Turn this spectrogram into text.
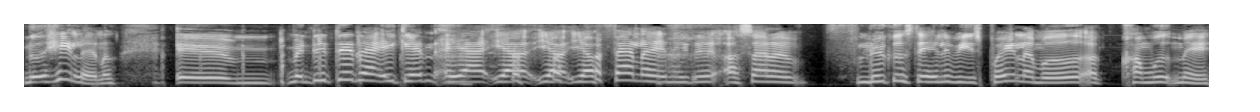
noget helt andet. Øhm, men det er det der igen, at jeg, jeg, jeg, jeg falder ind i det, og så er det lykkedes det heldigvis på en eller anden måde at komme ud med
